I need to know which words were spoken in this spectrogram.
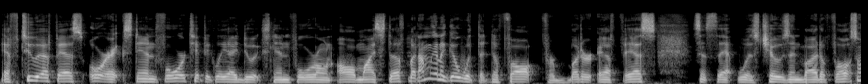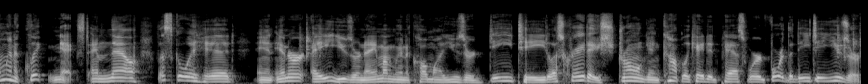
F2FS, or Extend4 Typically, I do Extend4 on all my stuff, but I'm going to go with the default for Btrfs since that was chosen by default. So I'm going to click Next. And now let's go ahead and enter a username. I'm going to call my user DT. Let's create a strong and complicated password for the DT user.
